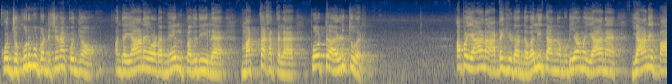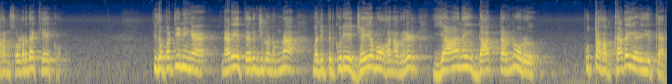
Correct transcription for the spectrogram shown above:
கொஞ்சம் குறும்பு பண்ணுச்சுன்னா கொஞ்சம் அந்த யானையோட மேல் பகுதியில் மத்தகத்தில் போட்டு அழுத்துவர். அப்போ யானை அடங்கிடும். அந்த வலி தாங்க முடியாமல் யானை யானைப்பாகன் சொல்கிறத கேட்கும் இதை பற்றி நீங்கள் நிறைய தெரிஞ்சுக்கணும்னா மதிப்பிற்குரிய ஜெயமோகன் அவர்கள் யானை டாக்டர்னு ஒரு புத்தகம் கதை எழுதியிருக்கார்.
